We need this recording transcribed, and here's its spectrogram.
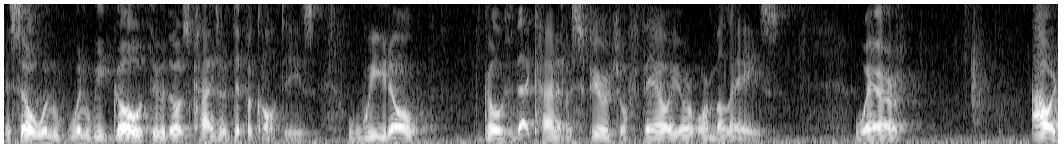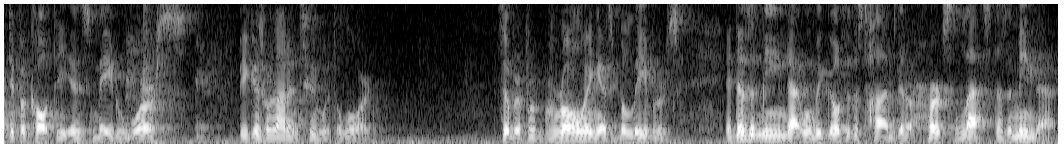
is so when, when we go through those kinds of difficulties, we don't go through that kind of a spiritual failure or malaise where our difficulty is made worse because we're not in tune with the Lord. So if we're growing as believers, it doesn't mean that when we go through those times that it hurts less. Doesn't mean that.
